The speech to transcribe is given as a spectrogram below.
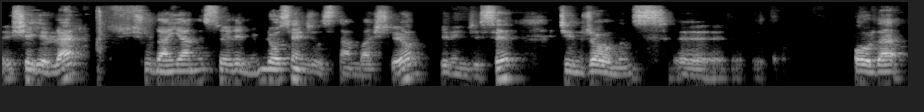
e, şehirler? Şuradan yanlış söylemeyeyim. Los Angeles'tan başlıyor birincisi. Jim Rollins, e, orada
